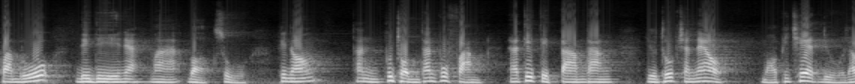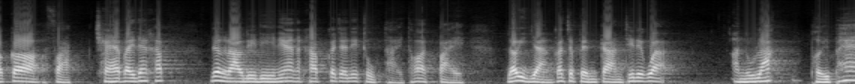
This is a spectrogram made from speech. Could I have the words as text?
ความรู้ดีๆเนี่ยมาบอกสู่ พี่น้องท่านผู้ชมท่านผู้ฟังนะที่ติดตามทาง YouTube Channel หมอพิเชษอยู่ แล้วก็ฝากแชร์ไปนะครับ เรื่องราวดีๆเนี่ยนะครับก็จะได้ถูกถ่ายทอดไป แล้วอีกอย่างก็จะเป็นการที่เรียกว่า อนุรักษ์เผยแพร่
